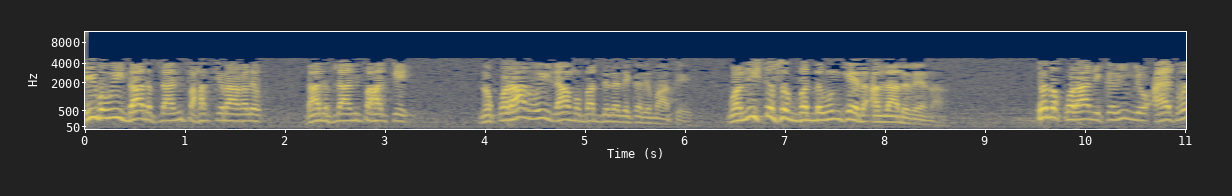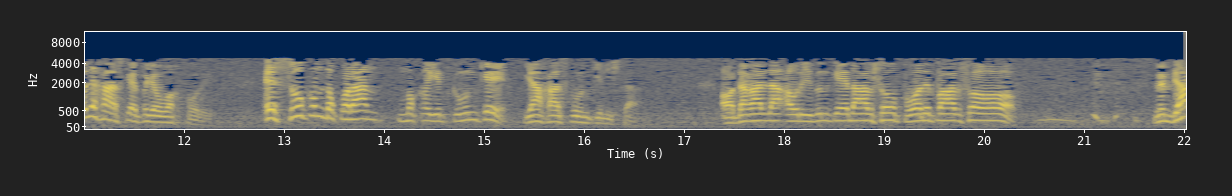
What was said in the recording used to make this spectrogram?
دی بوي دا د پلاني په حق کې راغله دا د پلاني په حق کې نو قران وی لا مبدل لکلماته و نشته سو بدلون کې د الله د وینا ته د قران کریم یو آیت ولې خاص کې په یو وخت پورې ایسوکم د قران مقید کون کې یا خاص کون کې نشتا او دغه الله اوریدون کې دار شو په دې پار شو نبیا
